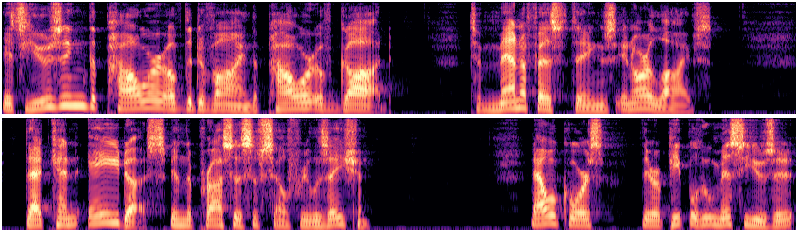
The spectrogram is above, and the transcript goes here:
It's using the power of the divine, the power of God, to manifest things in our lives that can aid us in the process of self realization. Now, of course, there are people who misuse it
